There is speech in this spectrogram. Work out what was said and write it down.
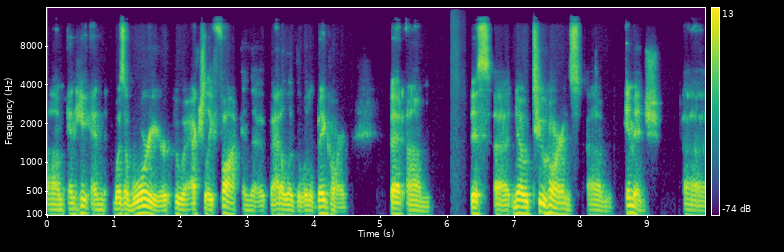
um, and he and was a warrior who actually fought in the Battle of the Little Bighorn. But um, this uh, No Two Horns um, image uh,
